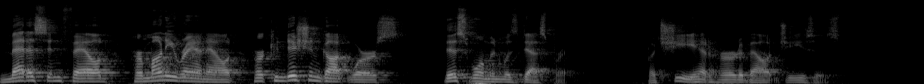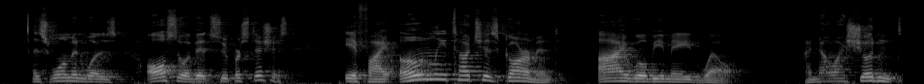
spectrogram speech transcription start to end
medicine failed, her money ran out, her condition got worse. This woman was desperate, but she had heard about Jesus. This woman was also a bit superstitious. If I only touch his garment, I will be made well. I know I shouldn't,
